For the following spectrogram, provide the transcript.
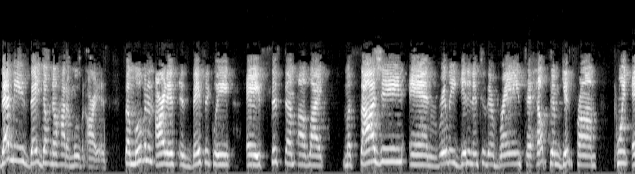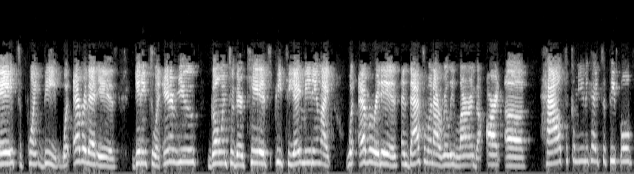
That means they don't know how to move an artist. So moving an artist is basically a system of like massaging and really getting into their brain to help them get from point A to point B, whatever that is, getting to an interview, going to their kids' PTA meeting, like whatever it is. And that's when I really learned the art of how to communicate to people,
